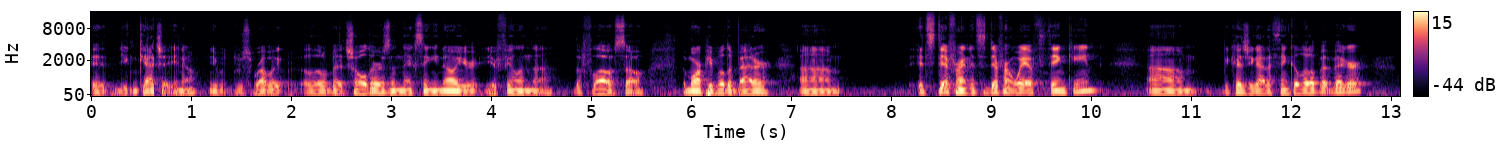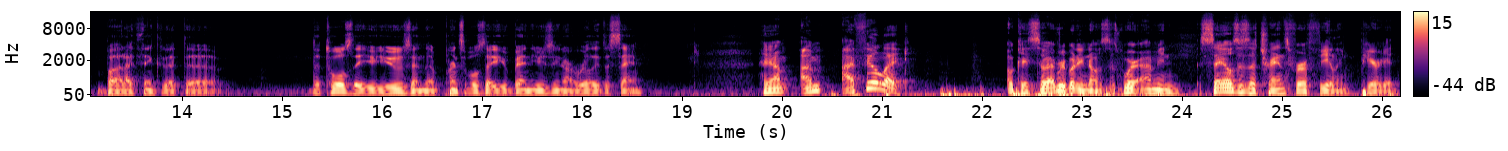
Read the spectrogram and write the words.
It, you can catch it. You know, you just rub a a little bit shoulders, and next thing you know, you're you're feeling the the flow. So the more people, the better. Um, it's different. It's a different way of thinking um, because you got to think a little bit bigger. But I think that the the tools that you use and the principles that you've been using are really the same. Hey, I'm I'm I feel like okay, so everybody knows this. Where I mean, sales is a transfer of feeling, period.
